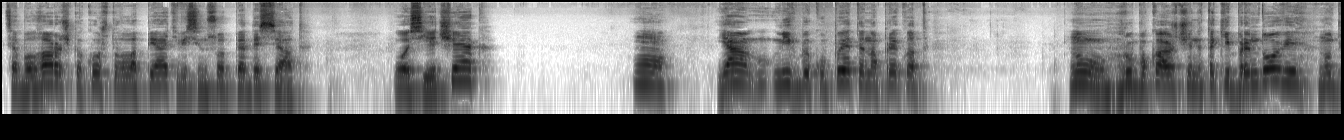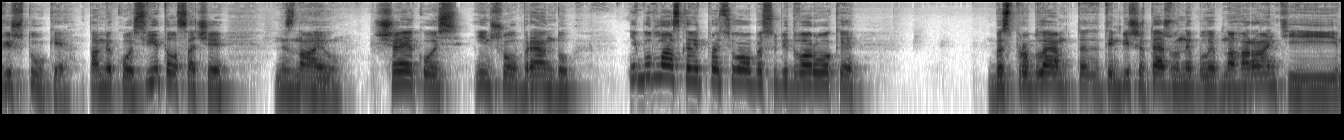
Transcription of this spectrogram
ця болгарочка коштувала 5850. Ось є чек. О, я міг би купити, наприклад, ну, грубо кажучи, не такі брендові, ну, дві штуки. Там якогось Віталса чи, не знаю, ще якогось іншого бренду. І, будь ласка, відпрацював би собі два роки без проблем, тим більше теж вони були б на гарантії, і,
